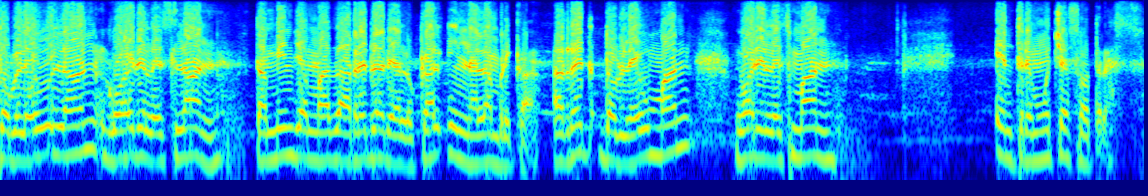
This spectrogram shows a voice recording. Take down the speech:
WLAN Wireless LAN, también llamada red área local inalámbrica, Red WMAN Wireless MAN, entre muchas otras.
